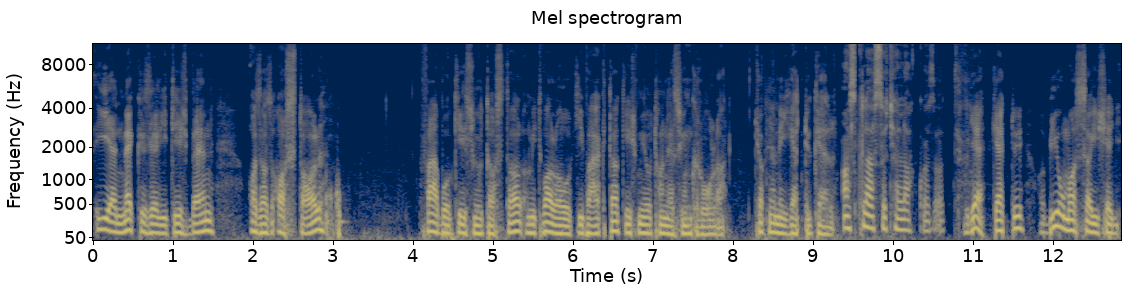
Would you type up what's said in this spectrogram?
ilyen megközelítésben az az asztal, fából készült asztal, amit valahol kivágtak, és mi otthon eszünk róla. Csak nem égettük el. Az klassz, hogyha lakkozott. Ugye? Kettő, a biomassa is egy,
